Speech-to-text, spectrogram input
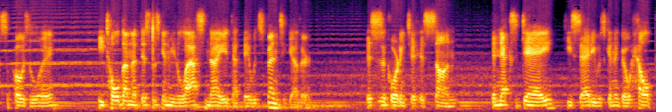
supposedly. He told them that this was going to be the last night that they would spend together. This is according to his son. The next day, he said he was going to go help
